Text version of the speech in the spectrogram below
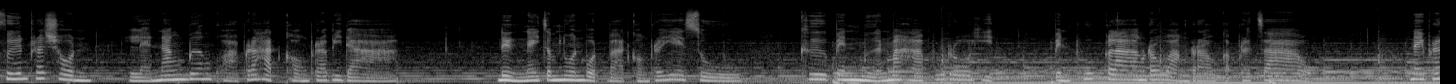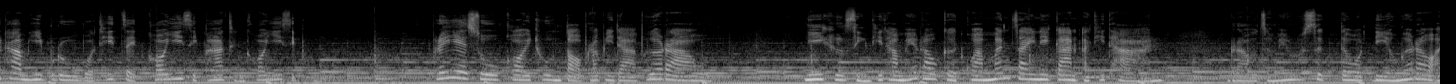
ฟื้นพระชน และนั่งเบื้องขวาพระหัตถ์ของพระบิดา หนึ่งในจำนวนบทบาทของพระเยซู คือเป็นเหมือนมหาปุโรหิต เป็นผู้กลางระหว่างเรากับพระเจ้า ในพระธรรมฮีบรูบทที่ 7 ข้อ 25 ถึงข้อ 26 พระเยซูคอยทูลต่อพระบิดาเพื่อเรา นี่คือสิ่งที่ทำให้เราเกิดความมั่นใจในการอธิษฐาน เราจะไม่รู้สึกโดดเดี่ยวเมื่อเราอ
